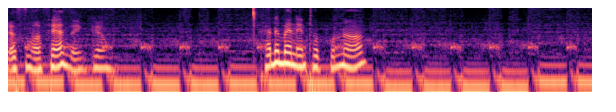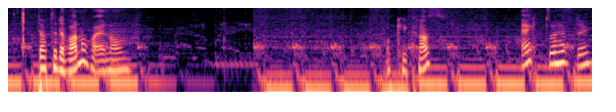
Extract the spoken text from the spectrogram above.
Erst mal fertig. Hatte man in den Top 100? Ich dachte, da war noch einer. Okay, krass. Echt? So heftig?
